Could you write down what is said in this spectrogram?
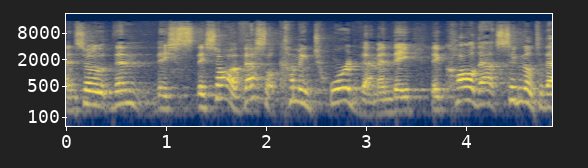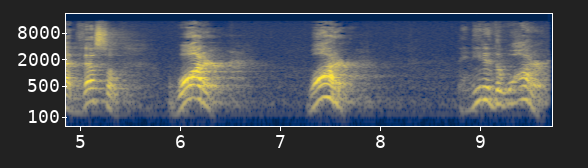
And so then they, they saw a vessel coming toward them, and they, they called out, signaled to that vessel, Water! Water! They needed the water.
